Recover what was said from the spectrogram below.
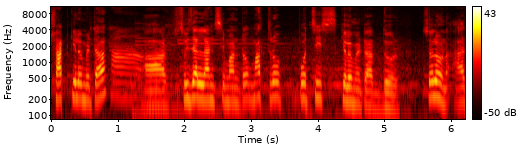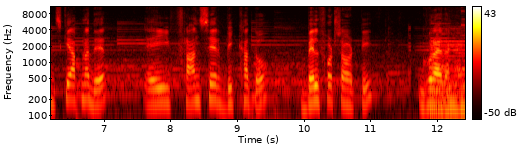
ষাট কিলোমিটার আর সুইজারল্যান্ড সীমান্ত মাত্র পঁচিশ কিলোমিটার দূর। চলুন আজকে আপনাদের এই ফ্রান্সের বিখ্যাত বেলফোর্ট শহরটি ঘোরায় দেখায়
